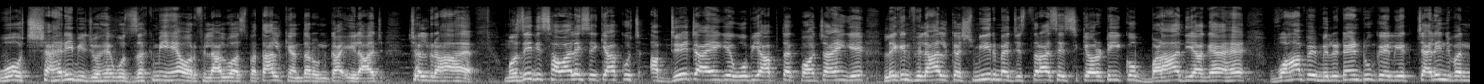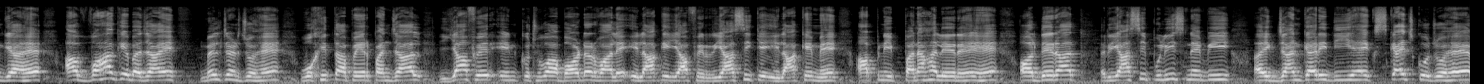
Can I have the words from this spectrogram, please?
वो शहरी भी जो है वो जख्मी है और फ़िलहाल वो अस्पताल के अंदर उनका इलाज चल रहा है। मजीद इस हवाले से क्या कुछ अपडेट आएँगे, वो भी आप तक पहुंचाएँगे, लेकिन फ़िलहाल कश्मीर में जिस तरह से सिक्योरिटी को बढ़ा दिया गया है, वहाँ पे मिलिटेंटों के लिए एक चैलेंज बन गया है। अब वहाँ के बजाय मिलिटेंट जो हैं, वो खिता पेर पंजाल या फिर इन कठुआ बॉर्डर वाले इलाके या फिर रियासी के इलाके में अपनी पनाह ले रहे हैं। और देर रात रियासी पुलिस ने भी एक जानकारी दी है, एक स्केच को जो है,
